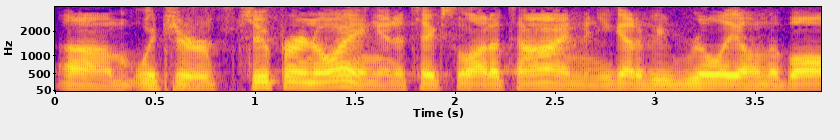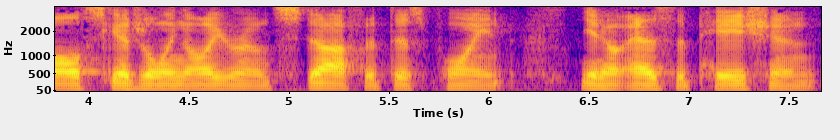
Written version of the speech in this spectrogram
Um, which are super annoying and it takes a lot of time and you got to be really on the ball scheduling all your own stuff at this point you know, as the patient.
